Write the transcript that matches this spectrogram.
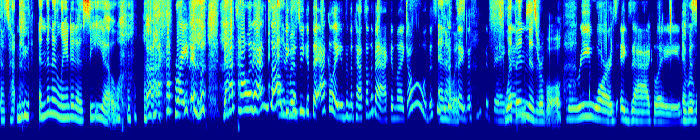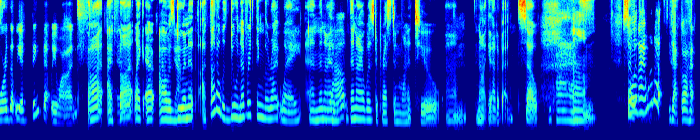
that's happened. and then i landed as ceo uh, right and that's how it ends up and because we get the accolades and the pats on the back and like oh this is a good thing this is a good thing flipping and miserable rewards exactly the it was reward that we think that we want thought i thought like I, I was yeah. doing it i thought i was doing everything the right way and then i yep. then i was depressed and wanted to um not get out of bed so yes. um so well, and I want to, yeah, go ahead,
